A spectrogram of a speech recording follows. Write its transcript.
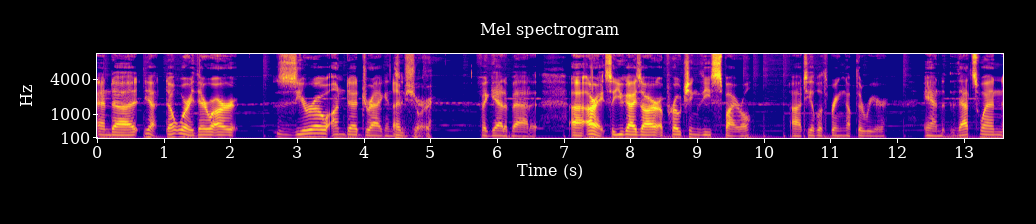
And uh, yeah, don't worry. There are zero undead dragons. I'm sure. here. Forget about it. Uh, all right, so you guys are approaching the spiral. Uh, Teoblith bringing up the rear, and that's when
